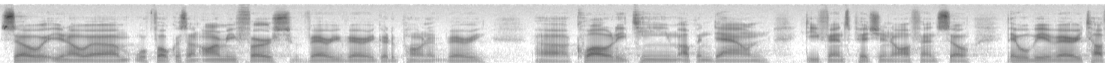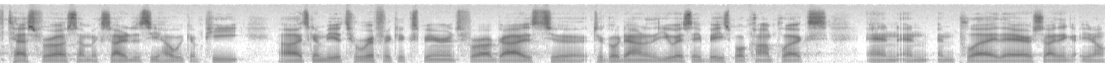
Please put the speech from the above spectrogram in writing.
So you know, um, we'll focus on Army first. Very, very good opponent. Very uh, quality team, up and down, defense, pitching, offense. So they will be a very tough test for us. I'm excited to see how we compete. Uh, it's going to be a terrific experience for our guys to, to go down to the USA Baseball Complex and, and, and play there. So I think, you know,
